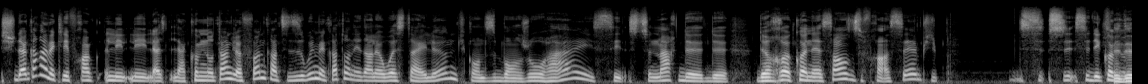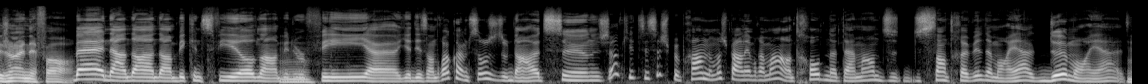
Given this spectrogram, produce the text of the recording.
je suis d'accord avec la, communauté anglophone quand ils disent oui, mais quand on est dans le West Island puis qu'on dit bonjour, c'est une marque de, de, de reconnaissance du français. Puis c'est- déjà un effort. Ben, dans, dans, dans Beaconsfield, dans Bitterfee, euh, il y a des endroits comme ça, dans Hudson. Je dis, OK, tu sais, ça, je peux prendre. Moi, je parlais vraiment, entre autres, notamment du, du centre-ville de Montréal, de Montréal. sais.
